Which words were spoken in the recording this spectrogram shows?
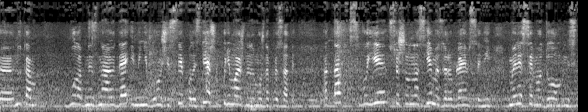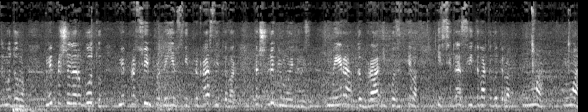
е, ну там була б не знаю де, і мені гроші сипались, я ж розумію, що не можна писати. А так своє, все, що в нас є, ми заробляємо самі. Ми несемо вдома, не сидимо вдома. Ми прийшли на роботу, ми працюємо, продаємо свій прекрасний товар. Так що любі мої друзі, мира, добра і позитива. І завжди свій товар муа, муа,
